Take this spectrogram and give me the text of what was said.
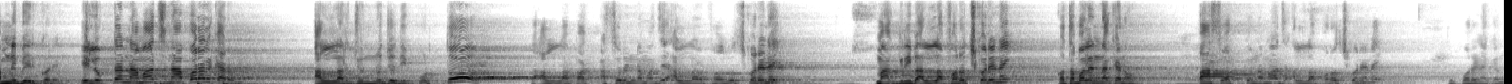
আপনি বের করে এই লোকটা নামাজ না পড়ার কারণ? আল্লাহর জন্য যদি পড়তো, তা আল্লাহ পাক আসরের নামাজে আল্লাহর ফরজ করে নাই, মাগরিব আল্লাহ ফরজ করে নাই, কথা বলেন না কেন? পাঁচ ওয়াক্ত নামাজ আল্লাহ ফরজ করে নাই, তো পড়ে না কেন?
